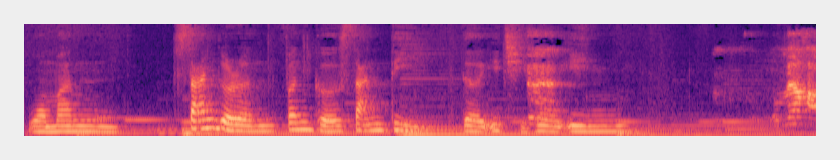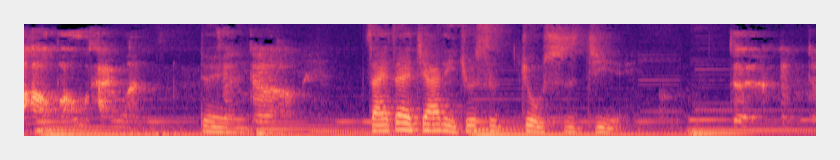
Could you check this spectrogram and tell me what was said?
我们三个人分隔三地的一起录音。嗯，我们要好好保护台湾。对，真的，宅在家里就是救世界。对，真的。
